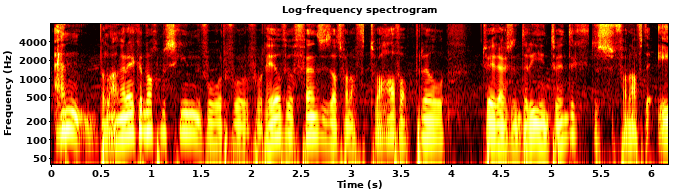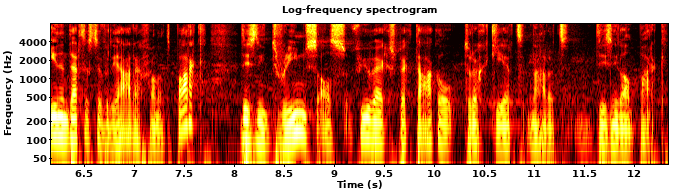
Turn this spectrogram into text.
En belangrijker nog misschien voor, voor, voor heel veel fans is dat vanaf 12 april 2023, dus vanaf de 31ste verjaardag van het park, Disney Dreams als vuurwerkspektakel terugkeert naar het Disneyland Park.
